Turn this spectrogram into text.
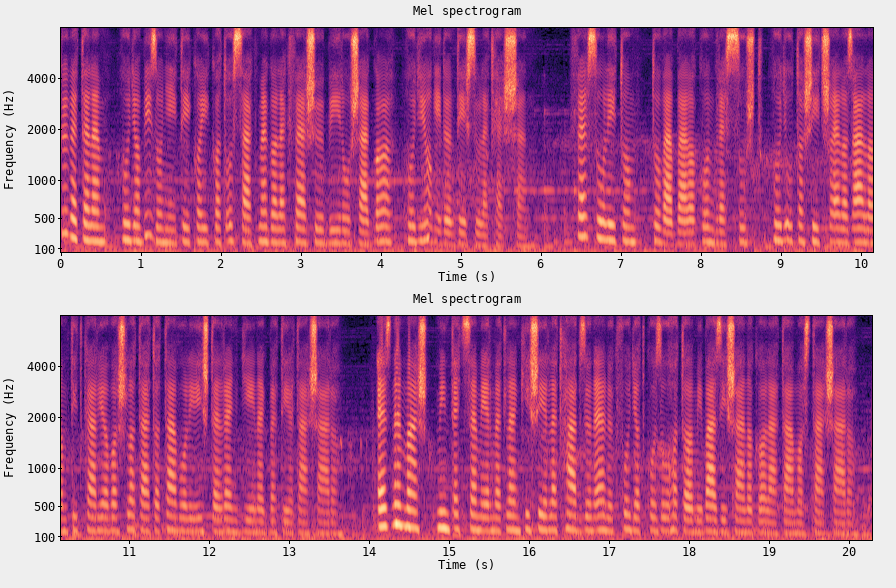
Követelem, hogy a bizonyítékaikat osszák meg a legfelsőbb bírósággal, hogy jogi döntés születhessen. Felszólítom továbbá a kongresszust, hogy utasítsa el az államtitkár javaslatát a távoli Isten rendjének betiltására. Ez nem más, mint egy szemérmetlen kísérlet Hábzön elnök fogyatkozó hatalmi bázisának alátámasztására.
